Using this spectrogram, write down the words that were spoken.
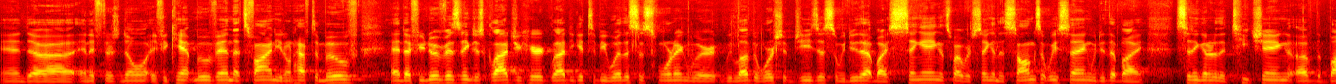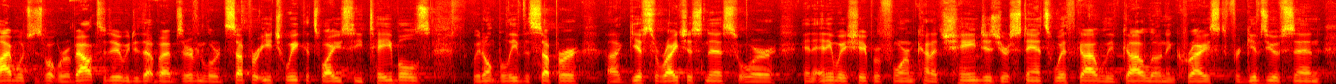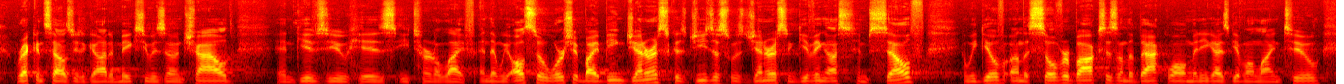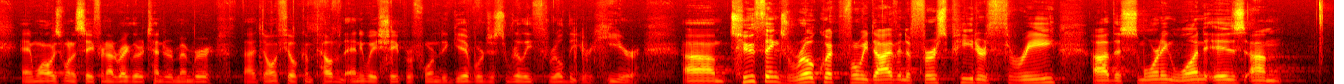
and, uh, and if there's no, if you can't move in, that's fine. You don't have to move. And if you're new visiting, just glad you're here. Glad you get to be with us this morning. We're, we love to worship Jesus, and we do that by singing. That's why we're singing the songs that we sing. We do that by sitting under the teaching of the Bible, which is what we're about to do. We do that by observing the Lord's Supper each week. That's why you see tables. We don't believe the supper uh, gifts of righteousness or in any way, shape, or form kind of changes your stance with God. We believe God alone in Christ forgives you of sin, reconciles you to God, and makes you his own child and gives you his eternal life. And then we also worship by being generous because Jesus was generous in giving us himself. And we give on the silver boxes on the back wall. Many of you guys give online too. And we always want to say, if you're not a regular attender, remember, uh, don't feel compelled in any way, shape, or form to give. We're just really thrilled that you're here. Um, two things, real quick, before we dive into 1 Peter 3 uh, this morning. One is. Um,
